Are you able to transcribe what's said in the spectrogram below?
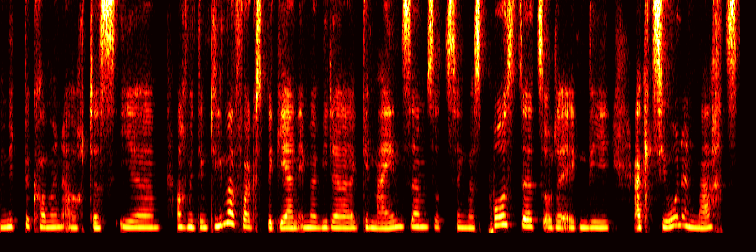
mitbekommen auch, dass ihr auch mit dem Klimavolksbegehren immer wieder gemeinsam sozusagen was postet oder irgendwie Aktionen macht.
